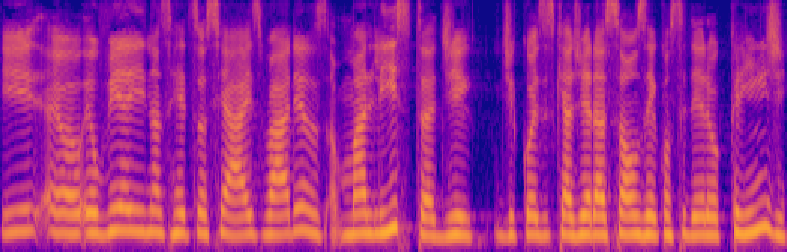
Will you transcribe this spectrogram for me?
E eu, eu, vi aí nas redes sociais várias, uma lista de, de coisas que a geração Z considerou cringe.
